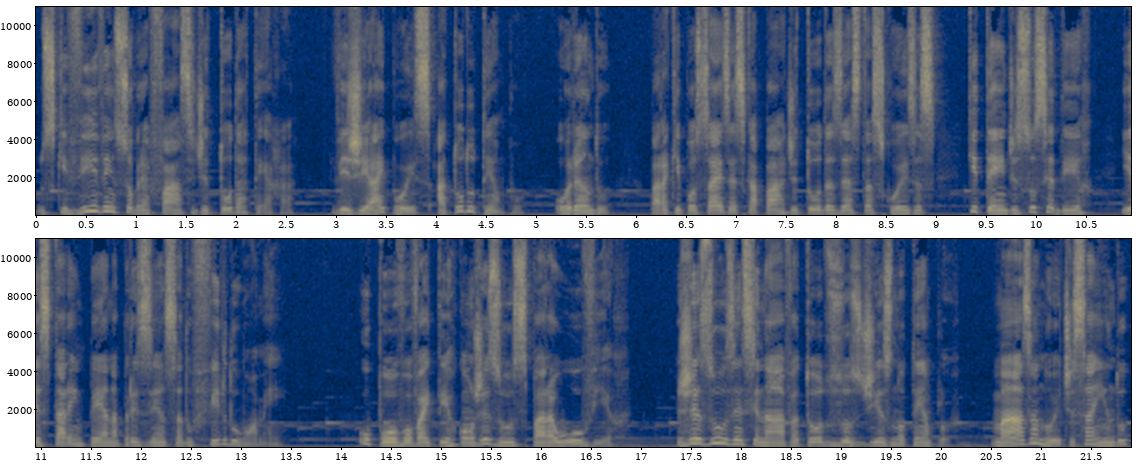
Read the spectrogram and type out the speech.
os que vivem sobre a face de toda a terra. Vigiai, pois, a todo tempo, orando, para que possais escapar de todas estas coisas que têm de suceder e estar em pé na presença do Filho do Homem. O povo vai ter com Jesus para o ouvir. Jesus ensinava todos os dias no templo, mas à noite saindo,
